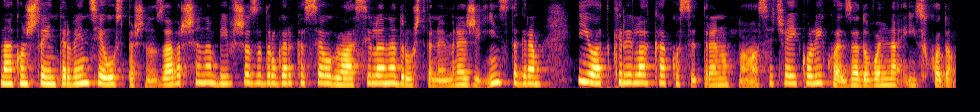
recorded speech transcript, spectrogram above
Nakon što je intervencija uspešno završena, bivša zadrugarka se oglasila na društvenoj mreži Instagram i otkrila kako se trenutno osjeća i koliko je zadovoljna ishodom.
